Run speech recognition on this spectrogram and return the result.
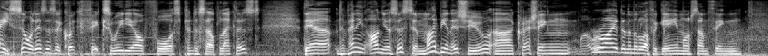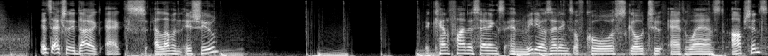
Hey, so this is a quick fix video for Splinter Cell Blacklist. There, depending on your system, might be an issue, uh, crashing right in the middle of a game or something. It's actually a DirectX 11 issue. You can find the settings in video settings, of course, go to advanced options.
